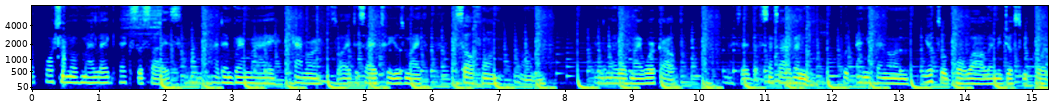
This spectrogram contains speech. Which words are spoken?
a portion of my leg exercise. I didn't bring my camera, so I decided to use my cell phone um, in the middle of my workout. And I said, since I haven't put anything on YouTube for a while, let me just record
